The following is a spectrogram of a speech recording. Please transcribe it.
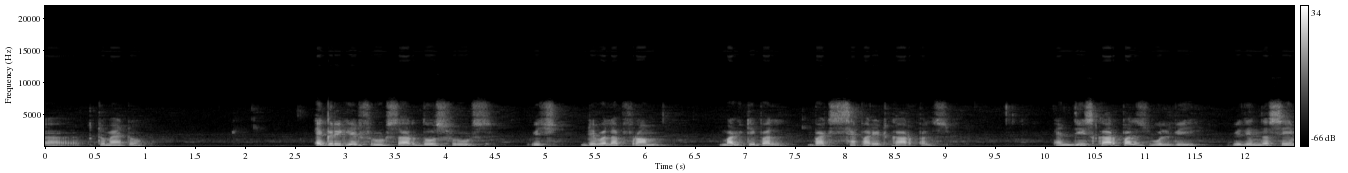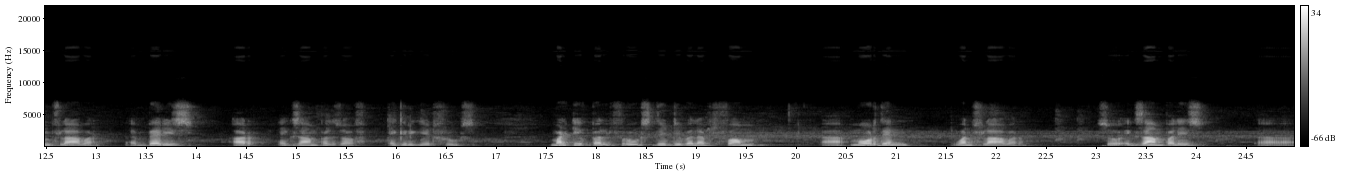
uh, tomato. Aggregate fruits are those fruits which develop from multiple but separate carpels and these carpels will be within the same flower. Uh, berries are examples of aggregate fruits. Multiple fruits they develop from uh, more than one flower so example is uh,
